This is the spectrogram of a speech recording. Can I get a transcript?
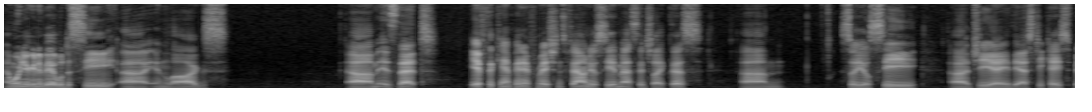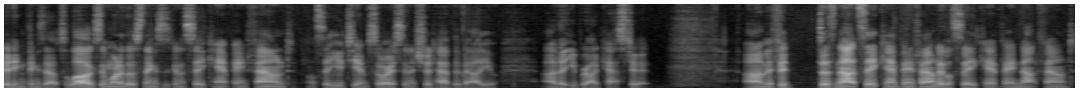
And what you're going to be able to see uh, in logs um, is that if the campaign information is found, you'll see a message like this. Um, so you'll see uh, GA, the SDK, spitting things out to logs, and one of those things is going to say campaign found. I'll say UTM source, and it should have the value uh, that you broadcast to it. Um, if it does not say campaign found, it'll say campaign not found.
